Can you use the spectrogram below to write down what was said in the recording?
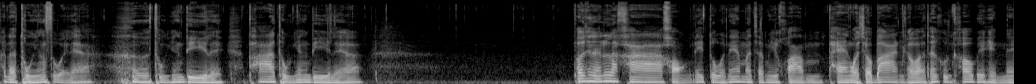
ขนาดถุงยังสวยเลยฮะเออถุงยังดีเลย ผ้าถุงยังดีเลยครับ เพราะฉะนั้นราคาของไอตัวเนี้ยมันจะมีความแพงกว่าชาวบ้านครับว่าถ้าคุณเข้าไปเห็นใน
